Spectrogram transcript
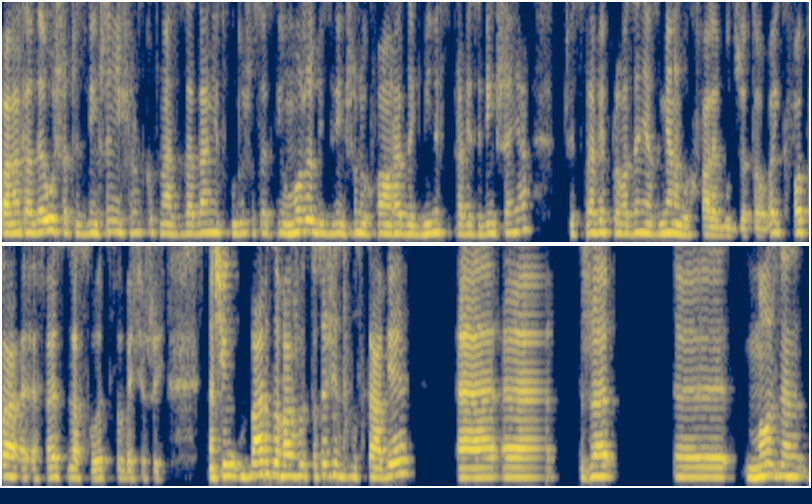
pana Tadeusza, czy zwiększenie środków na zadanie z Funduszu Sowieckiego może być zwiększone uchwałą Rady Gminy w sprawie zwiększenia, czy w sprawie wprowadzenia zmian w uchwale budżetowej? Kwota EFS dla sołectwa 26. Znaczy, bardzo ważne, to też jest w ustawie, e, e, że e, można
